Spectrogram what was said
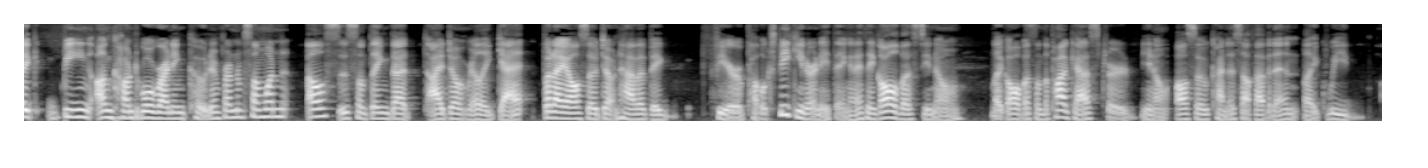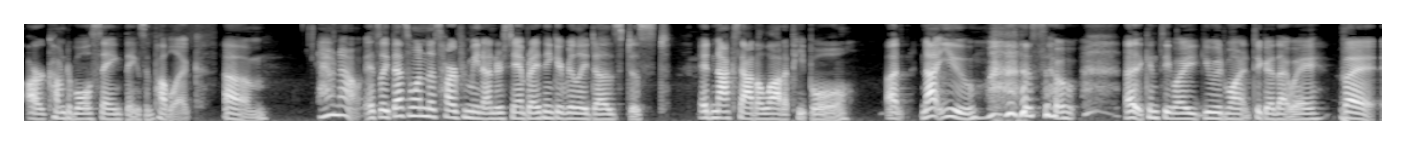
Like being uncomfortable writing code in front of someone else is something that I don't really get. But I also don't have a big fear of public speaking or anything. And I think all of us, you know, like all of us on the podcast, are you know also kind of self evident. Like we are comfortable saying things in public. Um, I don't know. It's like that's one that's hard for me to understand, but I think it really does just it knocks out a lot of people. Uh, not you, so I can see why you would want it to go that way. But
